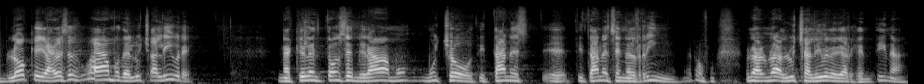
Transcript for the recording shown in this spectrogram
bloque, y a veces jugábamos de lucha libre. En aquel entonces mirábamos mucho titanes, eh, titanes en el ring, era una, lucha libre de Argentina.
